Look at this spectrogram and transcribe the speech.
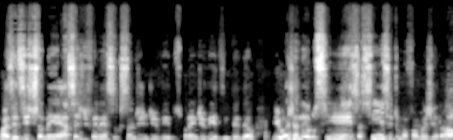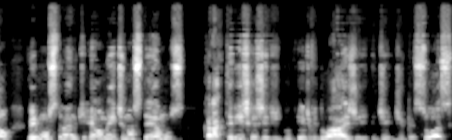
Mas existe também essas diferenças que são de indivíduos para indivíduos, entendeu? E hoje a neurociência, a ciência de uma forma geral, vem mostrando que realmente nós temos características individuais de, de, de pessoas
